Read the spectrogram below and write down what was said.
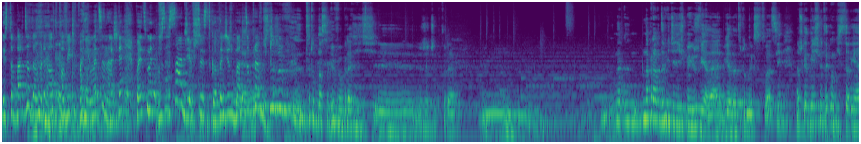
Jest to bardzo dobra odpowiedź, panie mecenasie. Powiedzmy, w zasadzie wszystko, to już bardzo ja, prawdziwe. Myślę, że trudno sobie wyobrazić yy, rzeczy, które yy, na, naprawdę widzieliśmy już wiele, wiele trudnych sytuacji. Na przykład mieliśmy taką historię,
